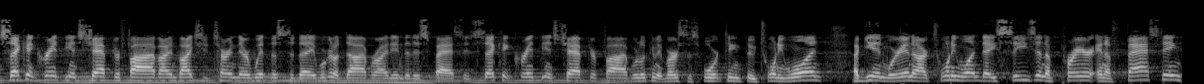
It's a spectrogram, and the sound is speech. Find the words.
Second Corinthians chapter 5. I invite you to turn there with us today. We're going to dive right into this passage. Second Corinthians chapter 5. We're looking at verses 14 through 21. Again, we're in our 21 day season of prayer and of fasting.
